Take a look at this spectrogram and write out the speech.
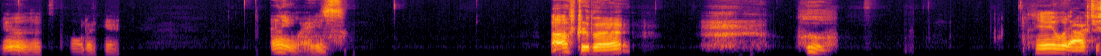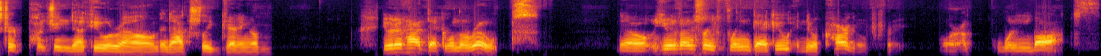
Ew, it's cold in here. Anyways, after that, he would actually start punching Deku around and actually getting him. He would have had Deku on the ropes. Now, he would eventually fling Deku into a cargo crate, or a wooden box.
